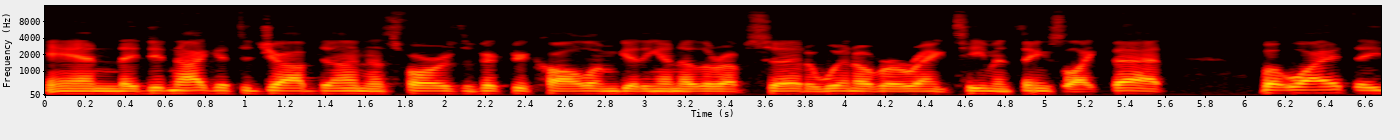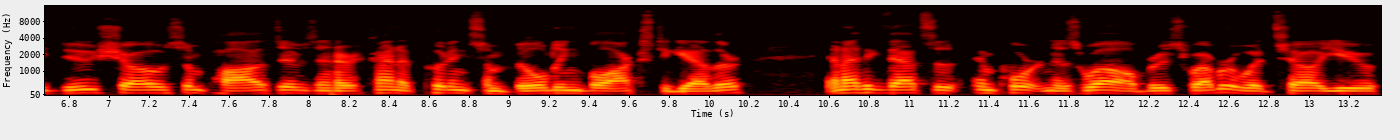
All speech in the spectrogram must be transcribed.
And they did not get the job done as far as the victory column, getting another upset, a win over a ranked team, and things like that. But Wyatt, they do show some positives, and they're kind of putting some building blocks together. And I think that's uh, important as well. Bruce Weber would tell you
